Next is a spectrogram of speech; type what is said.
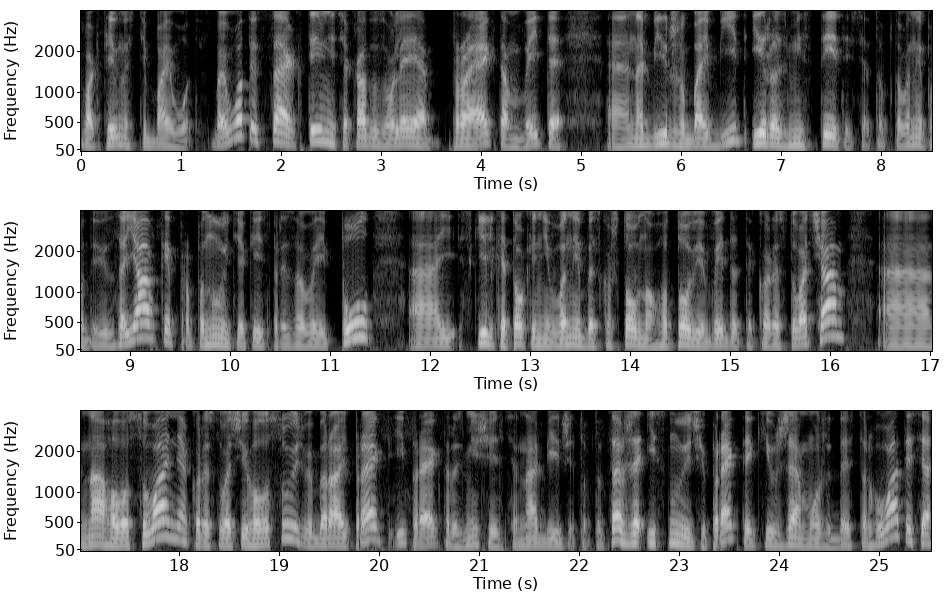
в активності BuyWatis. BuyWatis – це активність, яка дозволяє проектам вийти е, на біржу Bybit і розміститися. Тобто вони подають заявки, пропонують якийсь призовий пул, е, скільки токенів вони безкоштовно готові видати користувачам е, на голосування. Користувачі голосують, вибирають проект, і проект розміщується на біржі. Тобто це вже існуючі проекти, які вже можуть десь торгуватися,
